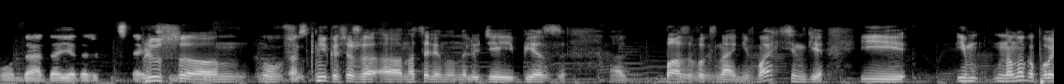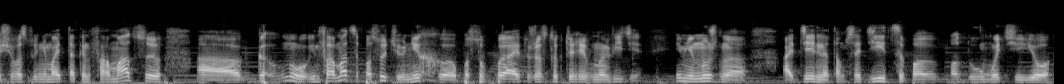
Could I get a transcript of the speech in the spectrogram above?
О, да, да, я даже представил. Плюс, э, ну, книга все же э, нацелена на людей без э, базовых знаний в маркетинге, и им намного проще воспринимать так информацию. А, ну, информация, по сути, у них поступает уже в структурированном виде. Им не нужно отдельно там садиться, подумать ее,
